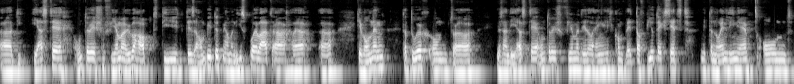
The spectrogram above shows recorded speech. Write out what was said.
äh, die erste Unterwäschenfirma überhaupt, die das anbietet. Wir haben einen E-Sport Award äh, äh, gewonnen dadurch und äh, wir sind die erste Unterwäschenfirma, die da eigentlich komplett auf Biotech setzt mit der neuen Linie und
